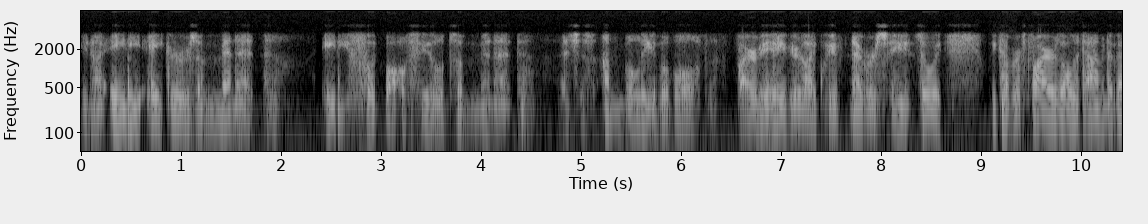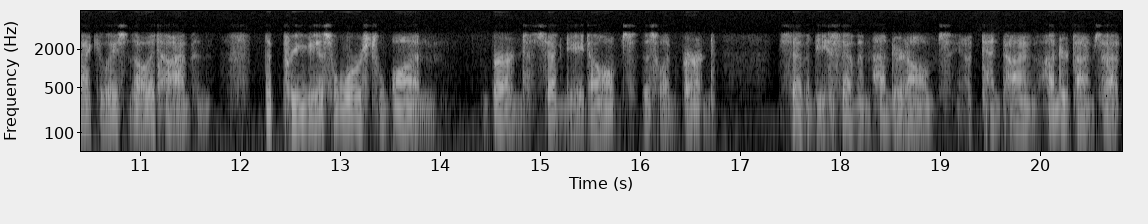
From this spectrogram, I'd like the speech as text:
you know, 80 acres a minute, 80 football fields a minute, it's just unbelievable fire behavior like we've never seen. So we we cover fires all the time and evacuations all the time. And the previous worst one burned 78 homes. This one burned 7,700 homes. You know, 10 times, 100 times that.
